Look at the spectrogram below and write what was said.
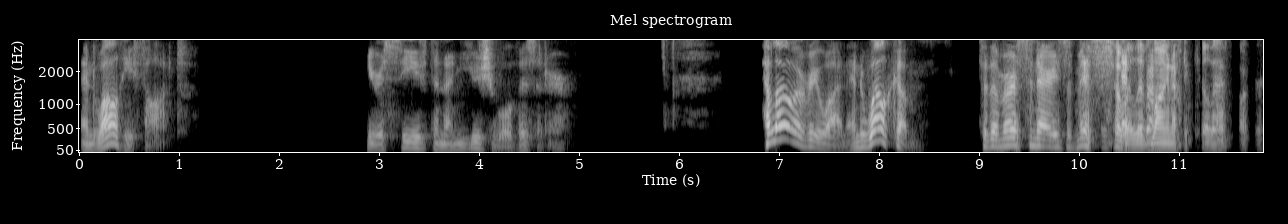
And while he thought, he received an unusual visitor. Hello, everyone, and welcome to the Mercenaries of Mischief. So I lived long enough to kill that fucker.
